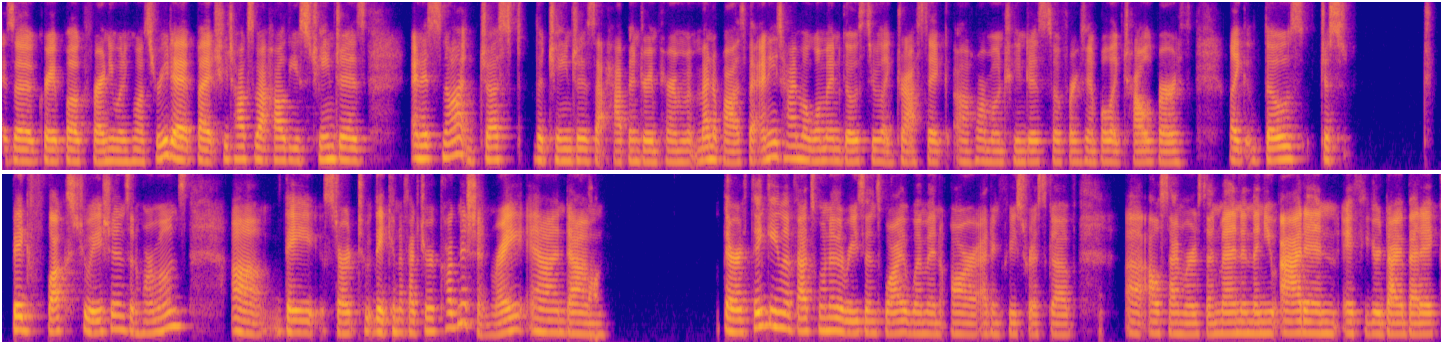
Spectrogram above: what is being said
is a great book for anyone who wants to read it. But she talks about how these changes, and it's not just the changes that happen during perimenopause, but anytime a woman goes through like drastic uh, hormone changes, so for example, like childbirth, like those just big fluctuations in hormones, um, they start to they can affect your cognition, right? And um, they're thinking that that's one of the reasons why women are at increased risk of uh, Alzheimer's than men. And then you add in if you're diabetic,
